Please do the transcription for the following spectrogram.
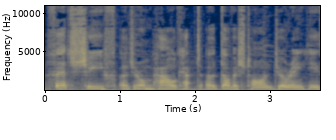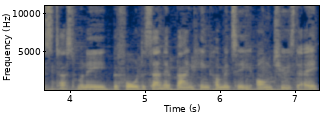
Fed Chief uh, Jerome Powell kept a dovish tone during his testimony before the Senate Banking Committee on Tuesday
